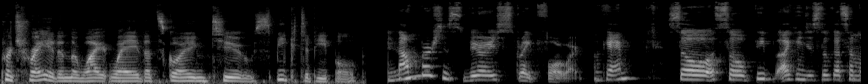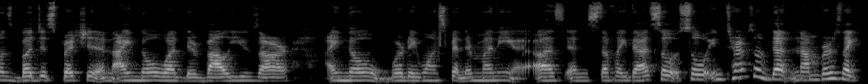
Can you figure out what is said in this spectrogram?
portray it in the right way that's going to speak to people numbers is very straightforward okay? So so people i can just look at someone's budget spreadsheet and i know what their values are. I know where they want to spend their money us and stuff like that. So so in terms of that numbers like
